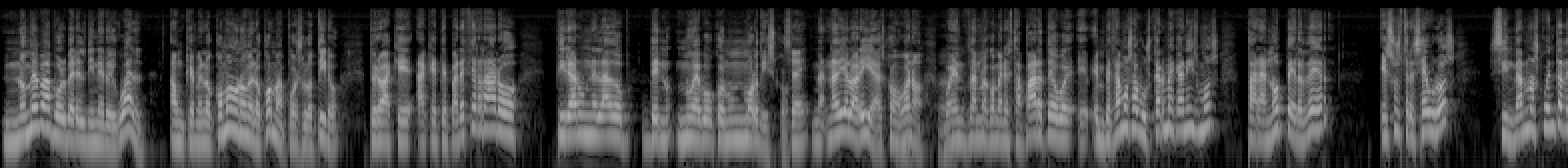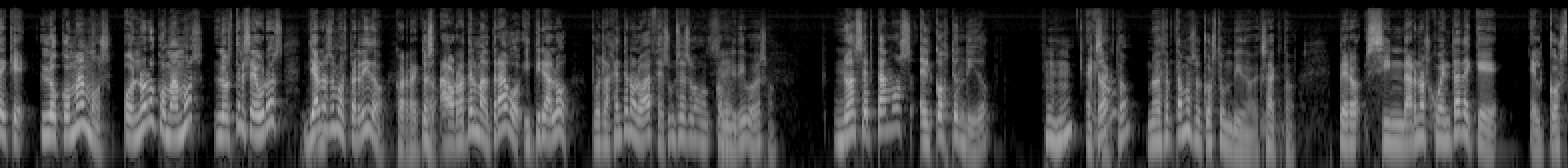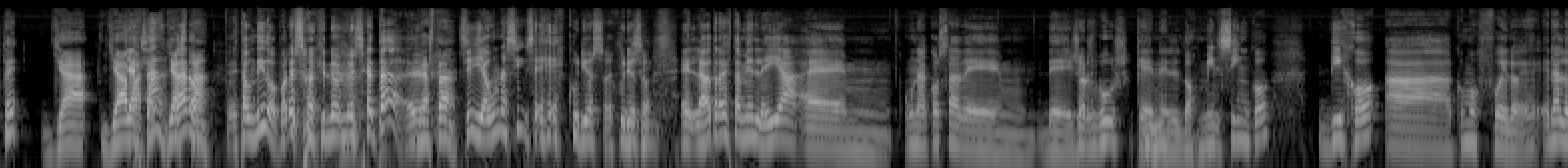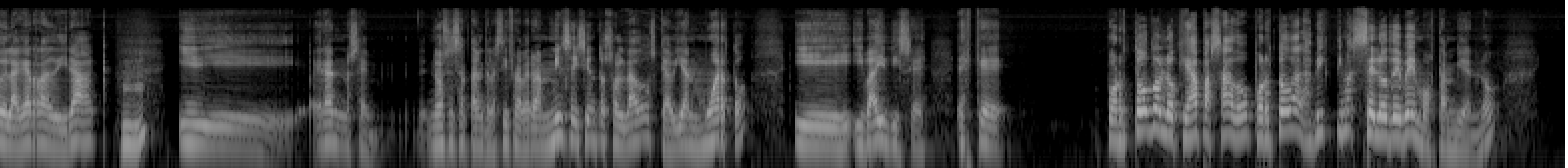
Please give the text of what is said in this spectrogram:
no me va a volver el dinero igual. Aunque me lo coma o no me lo coma, pues lo tiro. Pero a que, a que te parece raro tirar un helado de nu- nuevo con un mordisco. Sí. Nadie lo haría. Es como, bueno, voy a intentarme comer esta parte. o voy- eh, Empezamos a buscar mecanismos para no perder esos tres euros sin darnos cuenta de que lo comamos o no lo comamos, los tres euros ya los hemos perdido. Correcto. Entonces, ahórrate el mal trago y tíralo. Pues la gente no lo hace. Es un sesgo cognitivo eso. No aceptamos el coste hundido. Exacto. ¿No? aceptamos el coste hundido, exacto. Pero sin darnos cuenta de que el coste ya, ya, ya pasa, está, ya claro. está. hundido, por eso, que no, no ya está. Ya está. Sí, y aún así es, es curioso, es curioso. Eh, la otra vez también leía eh, una cosa de, de George Bush, que en el 2005 dijo, ah, ¿cómo fue? Lo- Era lo de la guerra de Irak y eran, no sé, no sé exactamente la cifra, pero eran 1.600 soldados que habían muerto y, y va y dice, es que por todo lo que ha pasado, por todas las víctimas, se lo debemos también, ¿no?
